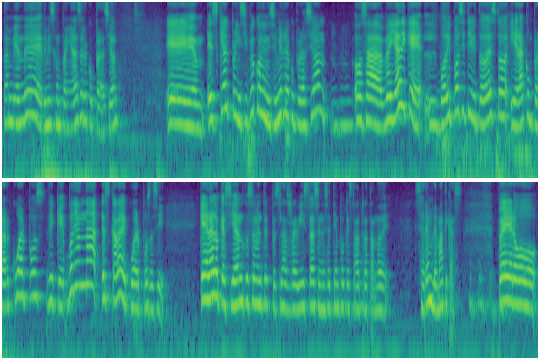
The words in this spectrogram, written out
también de, de mis compañeras de recuperación, eh, es que al principio cuando inicié mi recuperación, o sea, veía de que el body positive y todo esto, y era comparar cuerpos, de que ponían una escala de cuerpos así, que era lo que hacían justamente pues las revistas en ese tiempo que estaba tratando de ser emblemáticas. Pero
